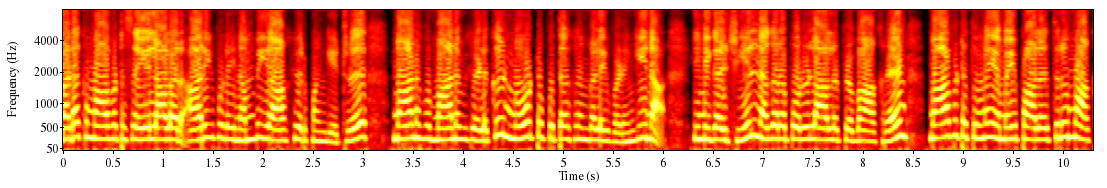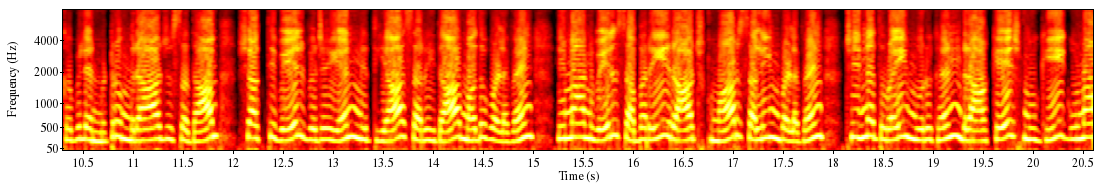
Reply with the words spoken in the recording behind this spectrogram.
வடக்கு மாவட்ட செயலாளர் அறிவுடை நம்பி ஆகியோர் பங்கேற்று மாணவ மாணவிகளுக்கு நோட்டு புத்தகங்களை வழங்கினார். நிகழ்ச்சியில் நகர பொருளாளர் பிரபாகரன் மாவட்ட துணை அமைப்பாளர் திருமாக்கபிலன் மற்றும் ராஜு சதாம் சக்திவேல் விஜயன் நித்யா சரிதா மதுவளவன் இமானுவேல் சபரி ராஜ்குமார் சலீம் வளவன் சின்னதுரை முருகன் ராகேஷ் முகி குணா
